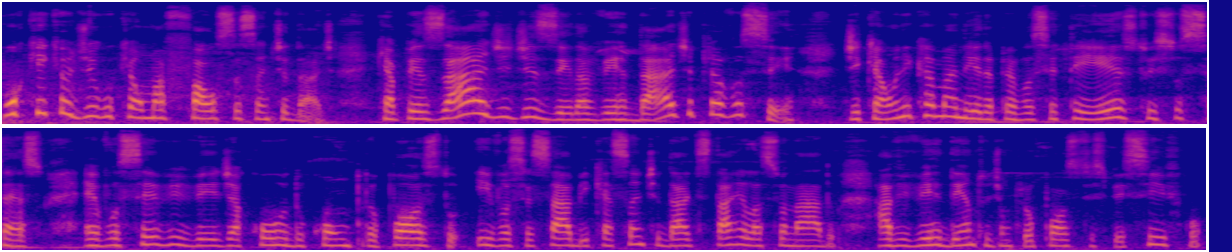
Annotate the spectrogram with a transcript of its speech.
Por que, que eu digo que é uma falsa santidade? Que apesar de dizer a verdade para você, de que a única maneira para você ter êxito e sucesso é você viver de acordo com um propósito, e você sabe que a santidade está relacionado a viver dentro de um propósito específico,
